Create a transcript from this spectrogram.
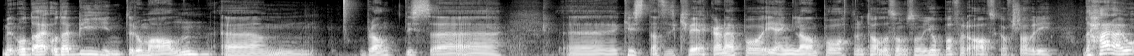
Men, og, der, og, der, begynte romanen eh, blant disse eh, kristne, altså kvekerne på, i England på 1800-tallet som, som jobba for å avskaffe slaveri. Det her er jo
